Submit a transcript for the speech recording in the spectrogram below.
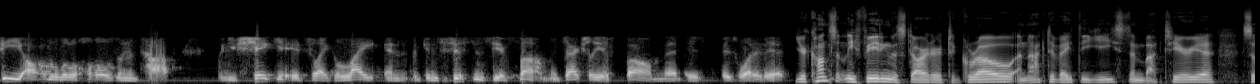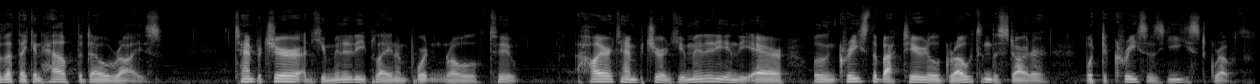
see all the little holes in the top. When you shake it, it's like light and the consistency of foam. It's actually a foam that is, is what it is. You're constantly feeding the starter to grow and activate the yeast and bacteria so that they can help the dough rise. Temperature and humidity play an important role too. A higher temperature and humidity in the air will increase the bacterial growth in the starter but decreases yeast growth.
